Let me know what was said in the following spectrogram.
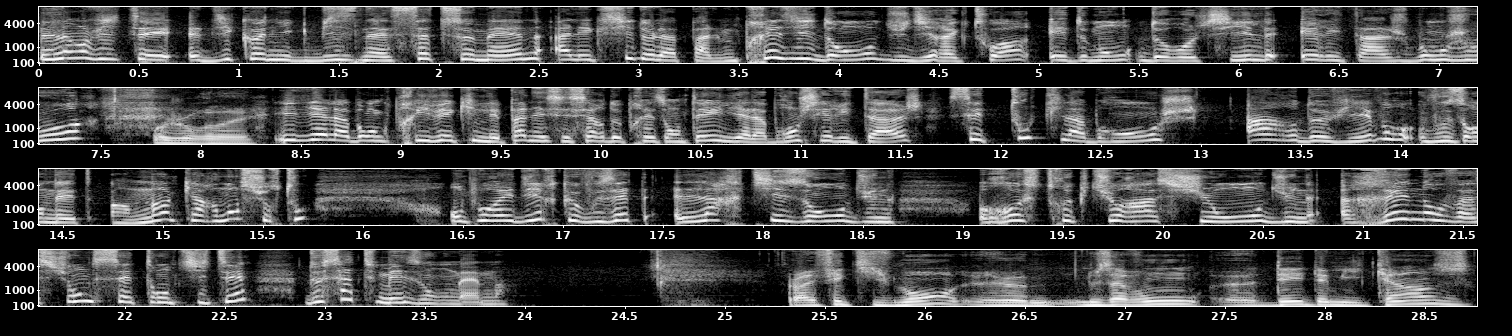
L'invité d'Iconic Business cette semaine, Alexis Delapalme, président du directoire Edmond de Rothschild Héritage. Bonjour. Bonjour Audrey. Il y a la banque privée qu'il n'est pas nécessaire de présenter, il y a la branche héritage. C'est toute la branche art de vivre. Vous en êtes un incarnant, surtout, on pourrait dire que vous êtes l'artisan d'une restructuration, d'une rénovation de cette entité, de cette maison même. Alors effectivement, euh, nous avons euh, dès 2015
